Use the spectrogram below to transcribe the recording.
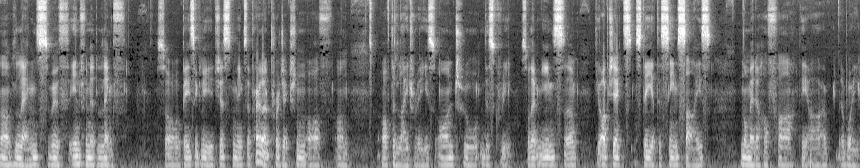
uh, lens with infinite length. So basically it just makes a parallel projection of um, of the light rays onto the screen. So that means uh, the objects stay at the same size no matter how far they are away.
